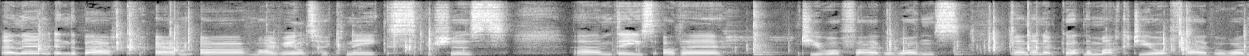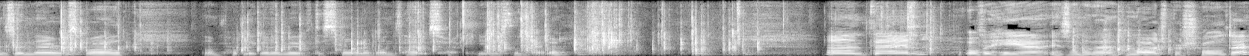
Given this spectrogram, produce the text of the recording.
And then in the back um, are my Real Techniques brushes. Um, these are the duo fibre ones and then I've got the MAC duo fibre ones in there as well. I'm probably going to move the smaller ones out so I can use them better. And then over here is another large brush holder.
